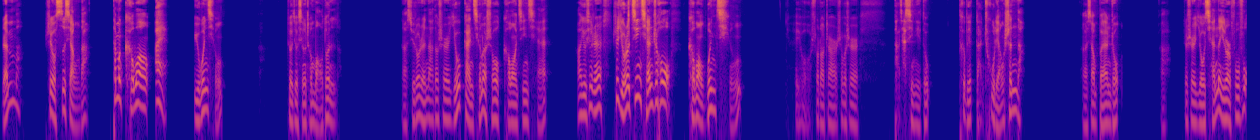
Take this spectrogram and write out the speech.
人嘛是有思想的，他们渴望爱与温情，这就形成矛盾了。啊，许多人呢都是有感情的时候渴望金钱，啊，有些人是有了金钱之后。渴望温情，哎呦，说到这儿，是不是大家心里都特别感触良深的？啊，像本案中，啊，这是有钱的一对夫妇，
